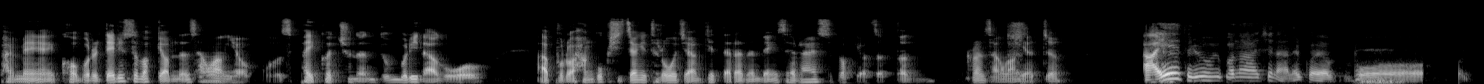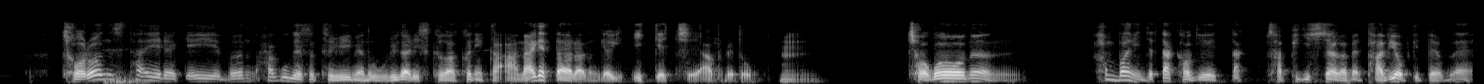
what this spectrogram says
발매 거부를 때릴 수밖에 없는 상황이었고 스파이커추는 눈물이 나고 앞으로 한국 시장에 들어오지 않겠다라는 맹세를 할 수밖에 없었던 그런 상황이었죠. 아예 들어오거나 하진 않을 거예요. 뭐 저런 스타일의 게임은 한국에서 들리면 우리가 리스크가 크니까 안 하겠다라는 게 있겠지 아무래도. 음, 저거는 한 번 이제 딱 거기에 딱 잡히기 시작하면 답이 없기 때문에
